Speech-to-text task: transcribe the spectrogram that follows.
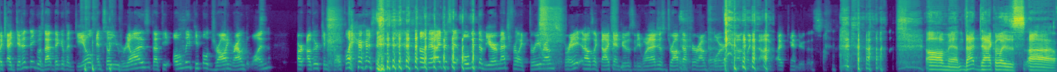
which I didn't think was that big of a deal until you realize that the only people drawing round one are other control players. so then I just hit only the mirror match for like three rounds straight, and I was like, "No, I can't do this anymore." And I just dropped after round four, and I was like, "No, I can't do this." oh man, that deck was uh,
